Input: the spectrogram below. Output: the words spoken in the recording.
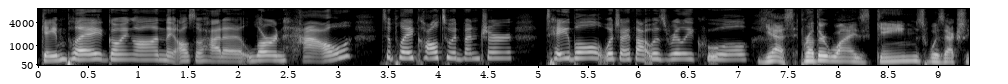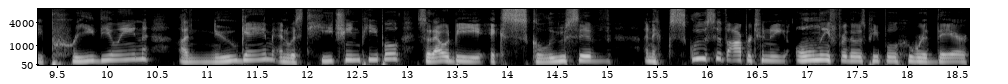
gameplay going on. They also had a learn how to play Call to Adventure table, which I thought was really cool. Yes, Brotherwise Games was actually previewing a new game and was teaching people. So that would be exclusive, an exclusive opportunity only for those people who were there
